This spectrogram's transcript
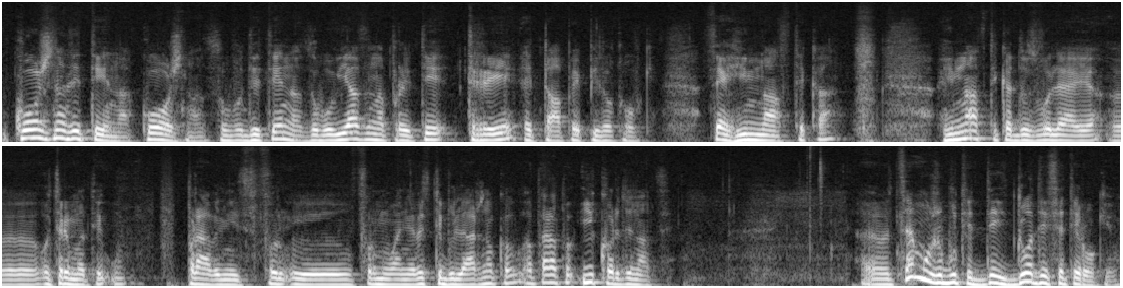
Е, кожна дитина, кожна дитина зобов'язана пройти три етапи підготовки. Це гімнастика. Гімнастика дозволяє е, отримати правильність е, формування вестибулярного апарату і координації. Е, Це може бути до 10 років.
